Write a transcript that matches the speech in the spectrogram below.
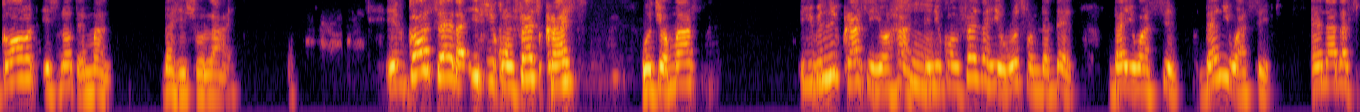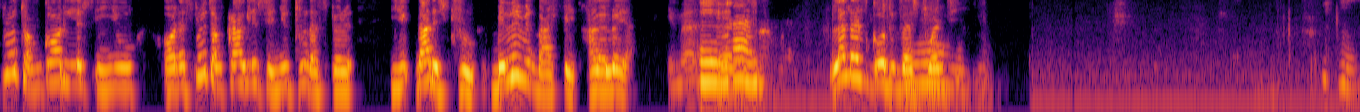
God is not a man that he should lie. If God said that if you confess Christ with your mouth, you believe Christ in your heart, Hmm. and you confess that he rose from the dead, that you are saved, then you are saved. And that the Spirit of God lives in you, or the Spirit of Christ lives in you through the Spirit. You, that is true. Believe it by faith. Hallelujah. Amen. Amen. Let us go to verse 20.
